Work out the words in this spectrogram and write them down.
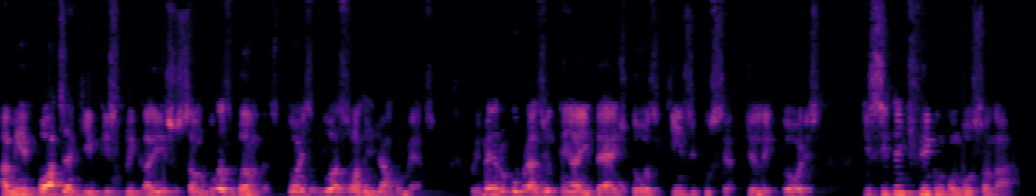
A minha hipótese é que o que explica isso são duas bandas, dois, duas ordens de argumentos. Primeiro, o Brasil tem aí 10, 12, 15% de eleitores que se identificam com Bolsonaro.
